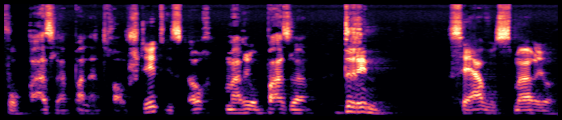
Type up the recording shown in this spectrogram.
wo Basler ballert draufsteht, ist auch Mario Basler drin. Servus, Mario.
